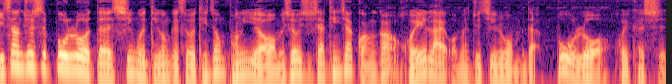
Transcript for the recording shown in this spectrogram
以上就是部落的新闻，提供给所有听众朋友。我们休息一下，听一下广告，回来我们就进入我们的部落会客室。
